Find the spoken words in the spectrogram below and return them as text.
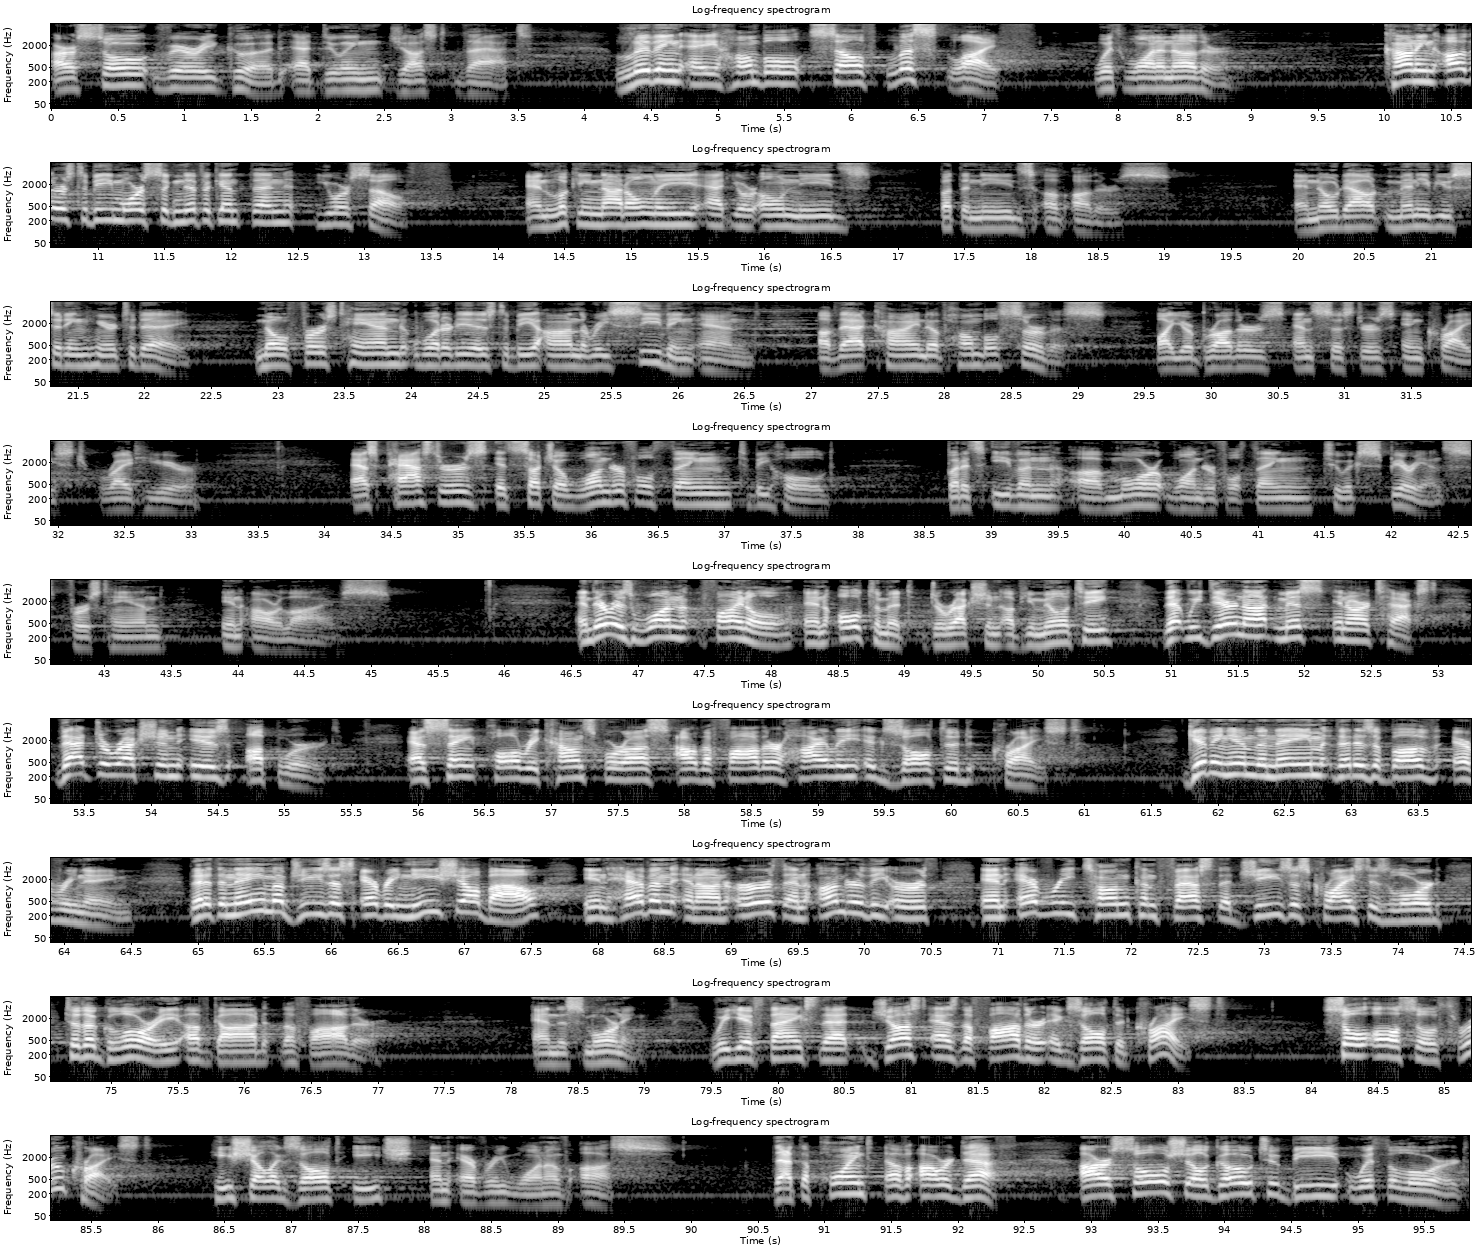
are so very good at doing just that. Living a humble, selfless life with one another. Counting others to be more significant than yourself. And looking not only at your own needs, but the needs of others. And no doubt many of you sitting here today know firsthand what it is to be on the receiving end of that kind of humble service by your brothers and sisters in Christ right here. As pastors, it's such a wonderful thing to behold, but it's even a more wonderful thing to experience firsthand in our lives. And there is one final and ultimate direction of humility that we dare not miss in our text. That direction is upward. As St. Paul recounts for us how the Father highly exalted Christ, giving him the name that is above every name, that at the name of Jesus every knee shall bow in heaven and on earth and under the earth, and every tongue confess that Jesus Christ is Lord to the glory of God the Father. And this morning, we give thanks that just as the Father exalted Christ, so also through Christ he shall exalt each and every one of us. That the point of our death, our soul shall go to be with the Lord.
